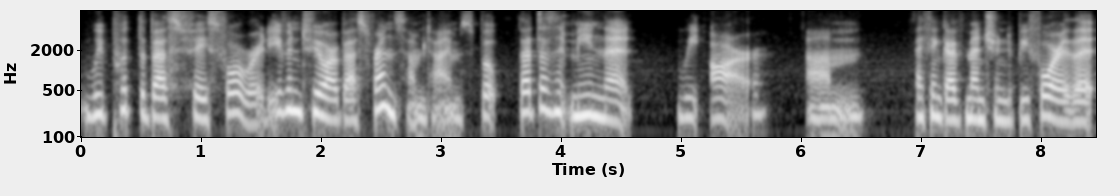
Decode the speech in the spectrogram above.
we put the best face forward, even to our best friends sometimes, but that doesn't mean that we are. Um, I think I've mentioned before that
